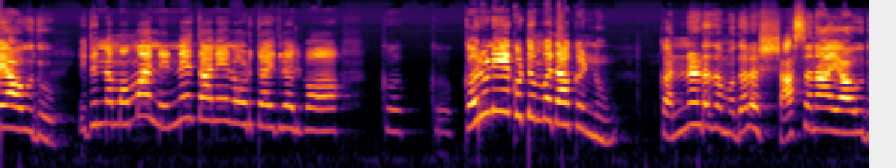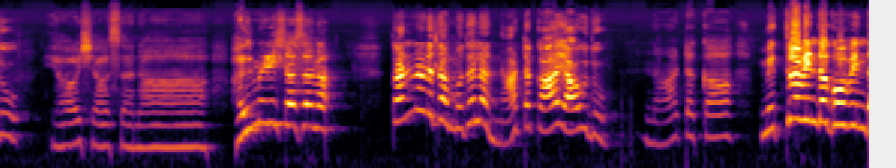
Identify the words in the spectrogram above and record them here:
ಯಾವುದು? ಇದನ್ನ ನಮ್ಮಮ್ಮ ನಿನ್ನೆ ತಾನೇ ನೋಡ್ತಾ ಇದ್ರಲ್ವಾ? ಕ- ಕ- ಕರುಣೆಯ ಕುಟುಂಬದ ಕಣ್ಣು. ಕನ್ನಡದ ಮೊದಲ ಶಾಸನ ಯಾವುದು? ಯಾವ ಶಾಸನ? ಹಲ್ಮಿಡಿ ಶಾಸನ. ಕನ್ನಡದ ಮೊದಲ ನಾಟಕ ಯಾವುದು? ನಾಟಕ ಮಿತ್ರವಿಂದ ಗೋವಿಂದ.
